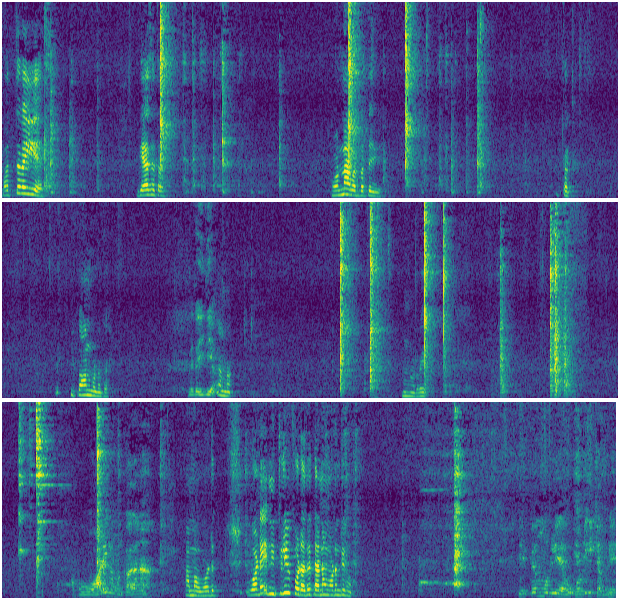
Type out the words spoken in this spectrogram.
பற்ற வைய. கேஸை த ஒன்றா பத்து பத்து கட் இப்போ ஆன் பண்ணுத ஆமாம் ஆமாம் உடச்சி உடை நீ திருப்பி போடாது தனம் உடஞ்சிடும் திருப்பவே முடியல ஒட்டிக்கிச்சு அப்படியே.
